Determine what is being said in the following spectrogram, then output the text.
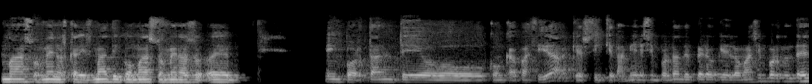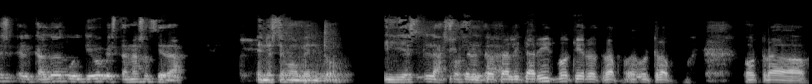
más o menos carismático, más o menos eh, importante o con capacidad, que sí que también es importante, pero que lo más importante es el caldo de cultivo que está en la sociedad en ese momento. Y es la sociedad. El totalitarismo tiene otra, otra, otra.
